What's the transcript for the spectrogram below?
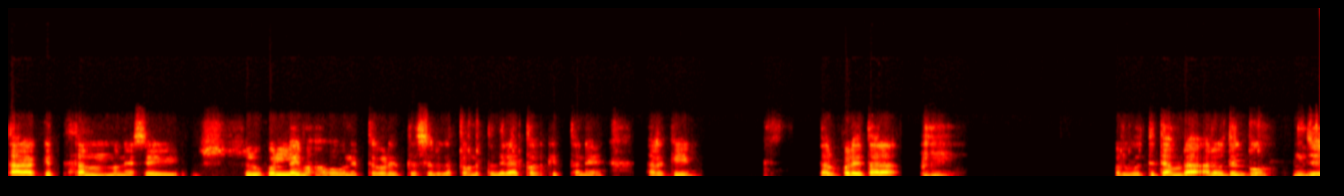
তারা কীর্তন মানে সেই শুরু করলেই মহাপ্রভু নৃত্য করে দিতে শুরু করতো। মানে তাদের এত কীর্তনে আর কি। তারপরে তারা পরবর্তীতে আমরা আরও দেখব যে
